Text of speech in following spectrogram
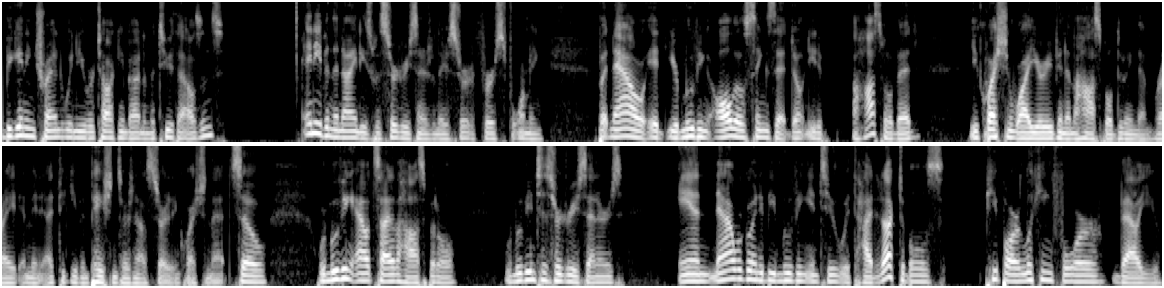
beginning trend when you were talking about in the 2000s, and even the 90s with surgery centers when they started first forming. But now it you're moving all those things that don't need a, a hospital bed. You question why you're even in the hospital doing them, right? I mean, I think even patients are now starting to question that. So we're moving outside of the hospital. We're moving to surgery centers, and now we're going to be moving into with high deductibles. People are looking for value,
